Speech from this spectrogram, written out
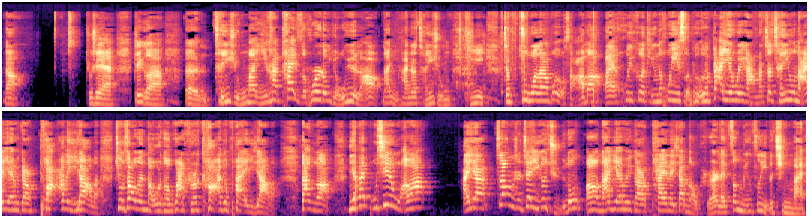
那。就是这个，嗯，陈雄嘛，一看太子辉都犹豫了啊。那你看这陈雄，你这桌子上不有啥吗？哎，会客厅的会议室不有个大烟灰缸吗？这陈雄拿烟灰缸，啪的一下子就照着脑脑瓜壳，咔就拍一下子。大哥，你还不信我吗？哎呀，正是这一个举动啊，拿烟灰缸拍了一下脑壳，来证明自己的清白。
